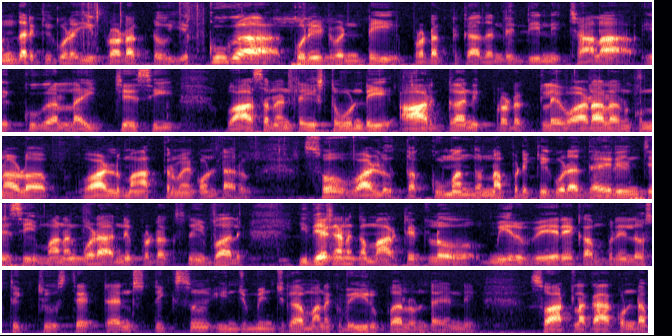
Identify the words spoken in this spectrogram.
అందరికీ కూడా ఈ ప్రోడక్ట్ ఎక్కువగా కొనేటువంటి ప్రోడక్ట్ కాదండి. దీన్ని చాలా ఎక్కువగా లైక్ చేసి వాసన అంటే ఇష్టం ఉండి ఆర్గానిక్ ప్రోడక్ట్లే వాడాలనుకున్న వాళ్ళు మాత్రమే కొంటారు. సో వాళ్ళు తక్కువ మంది ఉన్నప్పటికీ కూడా ధైర్యం చేసి మనం కూడా అన్ని ప్రొడక్ట్స్ని ఇవ్వాలి. ఇదే కనుక మార్కెట్లో మీరు వేరే కంపెనీలో స్టిక్ చూస్తే టెన్ స్టిక్స్ ఇంచుమించుగా మనకు వెయ్యి రూపాయలు ఉంటాయండి. సో అట్లా కాకుండా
